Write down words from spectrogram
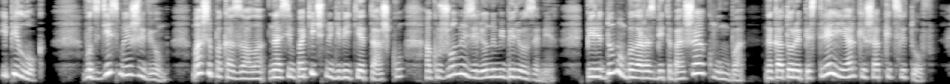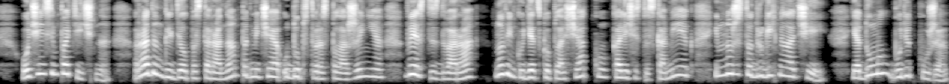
Эпилог. Вот здесь мы и живем. Маша показала на симпатичную девятиэтажку, окруженную зелеными березами. Перед домом была разбита большая клумба, на которой пестрели яркие шапки цветов. Очень симпатично. Раден глядел по сторонам, подмечая удобство расположения, выезд из двора, новенькую детскую площадку, количество скамеек и множество других мелочей. Я думал, будет хуже.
